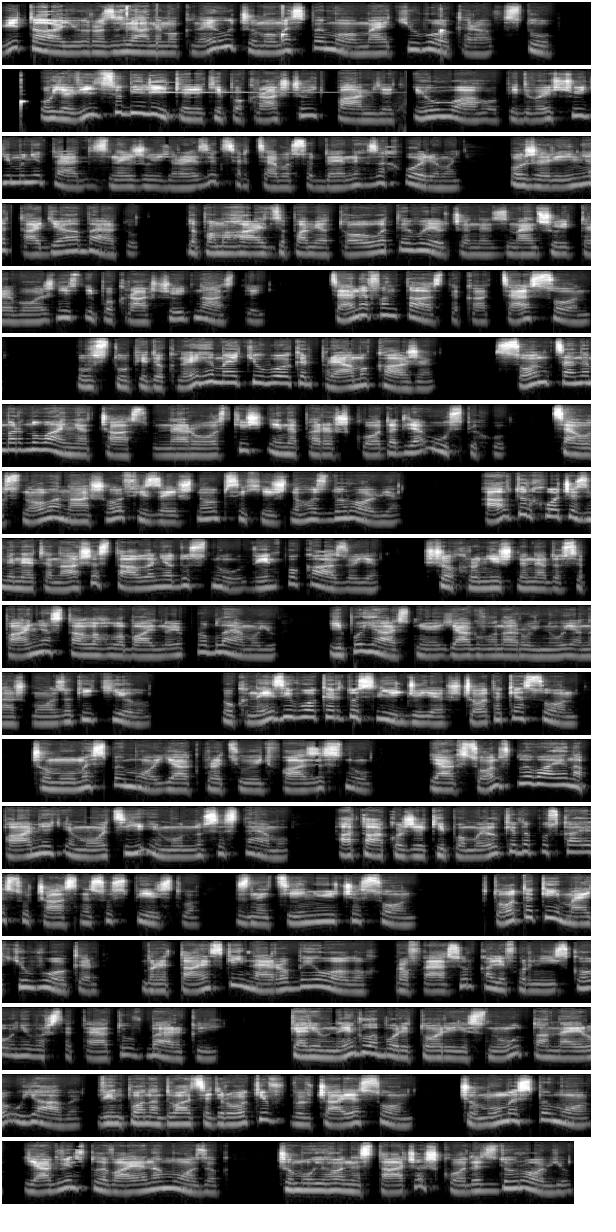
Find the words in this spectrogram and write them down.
Вітаю! Розглянемо книгу Чому ми спимо Меттю Вокера. Вступ. Уявіть собі ліки, які покращують пам'ять і увагу, підвищують імунітет, знижують ризик серцево-судинних захворювань, ожиріння та діабету, допомагають запам'ятовувати вивчене, зменшують тривожність і покращують настрій. Це не фантастика, це сон. У вступі до книги Меттю Вокер прямо каже Сон це не марнування часу, не розкіш і не перешкода для успіху, це основа нашого фізичного психічного здоров'я. Автор хоче змінити наше ставлення до сну. Він показує, що хронічне недосипання стало глобальною проблемою і пояснює, як вона руйнує наш мозок і тіло. У книзі Вокер досліджує, що таке сон, чому ми спимо, як працюють фази сну як сон впливає на пам'ять, емоції, імунну систему, а також які помилки допускає сучасне суспільство, знецінюючи сон. Хто такий Меттю Вокер, британський нейробіолог, професор Каліфорнійського університету в Берклі, керівник лабораторії сну та нейроуяви. Він понад 20 років вивчає сон, чому ми спимо, як він впливає на мозок чому його нестача шкодить здоров'ю.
